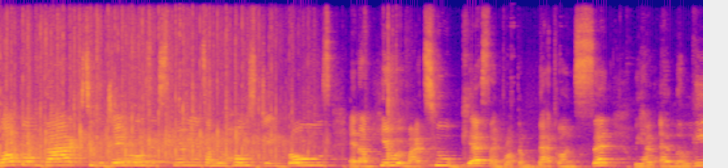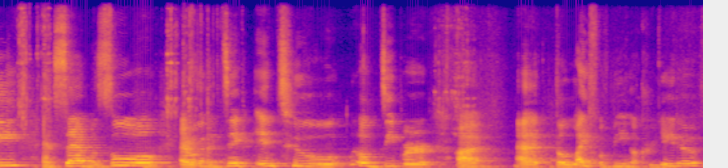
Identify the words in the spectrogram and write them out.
Welcome back to the J Rose Experience. I'm your host, J Rose, and I'm here with my two guests. I brought them back on set. We have Emma Lee and Sam Azule, and we're gonna dig into a little deeper uh, at the life of being a creative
